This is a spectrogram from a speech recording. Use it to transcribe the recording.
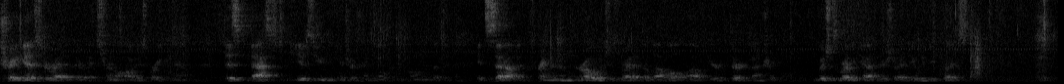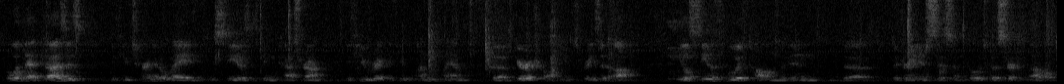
tragus or right at their external auditory canal. This best gives you the intracranial component of it. It's set up at foramen of Monro, which is right at the level of your third ventricle, which is where the catheter should ideally be placed. But what that does is, if you turn it away, you see as it's being passed around, if you, if you unclamp the and you just raise it up, you'll see the fluid column within the, the drainage system go to a certain level,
